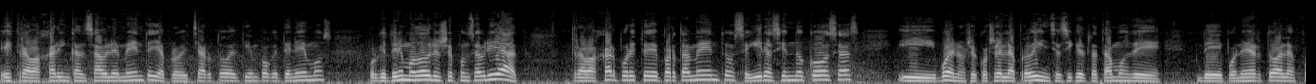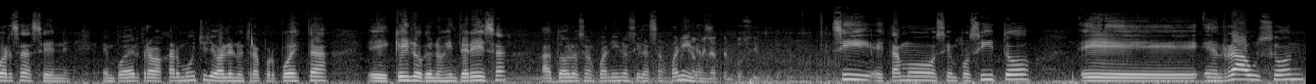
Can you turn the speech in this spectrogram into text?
es trabajar incansablemente y aprovechar todo el tiempo que tenemos, porque tenemos doble responsabilidad trabajar por este departamento, seguir haciendo cosas y bueno, recorrer la provincia, así que tratamos de, poner todas las fuerzas en, poder trabajar mucho y llevarle nuestra propuesta, eh, qué es lo que nos interesa a todos los sanjuaninos y las sanjuaninas. ¿Caminata en? Sí, estamos en Posito, eh, en Rawson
